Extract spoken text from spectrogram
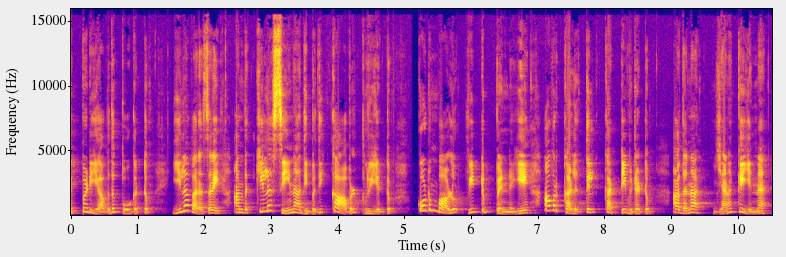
எப்படியாவது போகட்டும். இளவரசரை அந்த கிள சேனாதிபதி காவல் புரியட்டும். கொடும்பாளூர் வீட்டுப் பெண்ணையே அவர் கழுத்தில் கட்டி விடட்டும். அதனால் எனக்கு என்ன?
